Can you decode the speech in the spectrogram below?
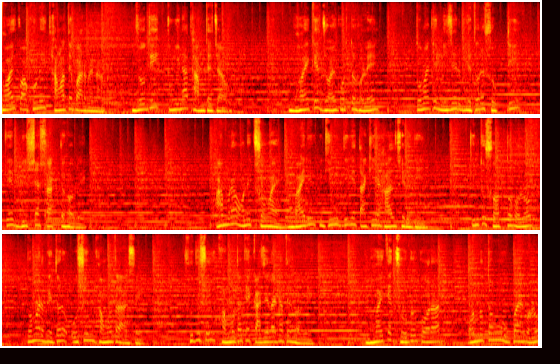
ভয় কখনোই থামাতে পারবে না, যদি তুমি না থামতে চাও। ভয়কে জয় করতে হলে তোমাকে নিজের ভেতরে শক্তিকে বিশ্বাস রাখতে হবে। আমরা অনেক সময় বাইরের পৃথিবীর দিকে তাকিয়ে হাল ছেড়ে দিই। কিন্তু সত্য হলো, তোমার ভেতরে অসীম ক্ষমতা আছে। শুধু সেই ক্ষমতাকে কাজে লাগাতে হবে। ভয়কে ছোট করার অন্যতম উপায় হলো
